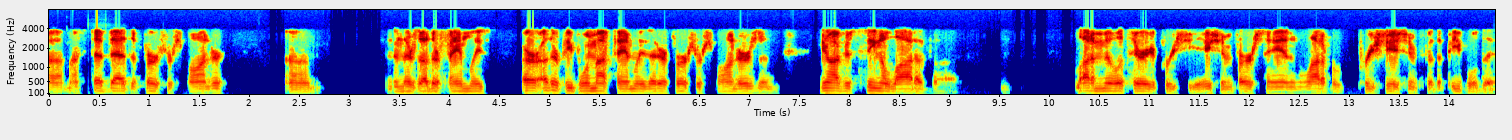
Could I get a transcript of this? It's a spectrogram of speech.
Uh, my stepdad's a first responder. Um, and there's other families or other people in my family that are first responders. And, you know, I've just seen a lot of, uh, a lot of military appreciation firsthand and a lot of appreciation for the people that,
